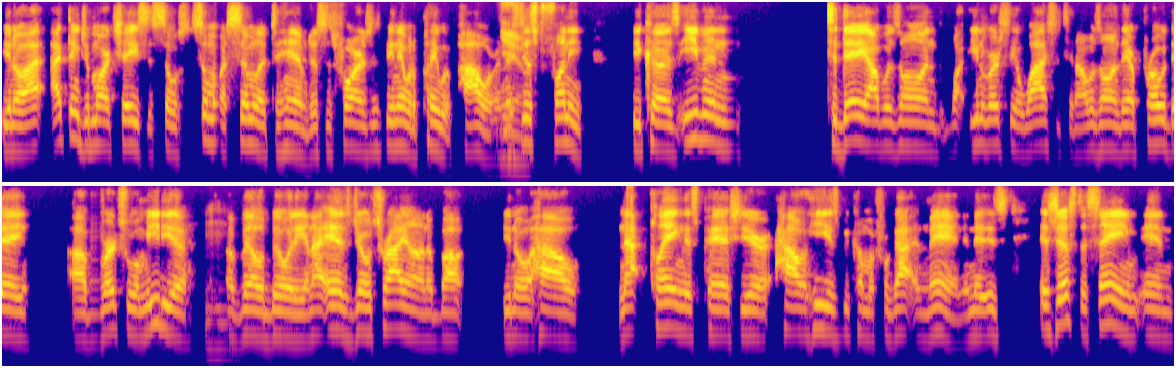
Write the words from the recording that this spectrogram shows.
you know, I, I think Ja'Marr Chase is so so much similar to him, just as far as just being able to play with power. And Yeah. it's just funny because even today I was on University of Washington. I was on their pro day uh, virtual media Mhm. availability, and I asked Joe Tryon about you know how not playing this past year, how he has become a forgotten man, and it's it's just the same. And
